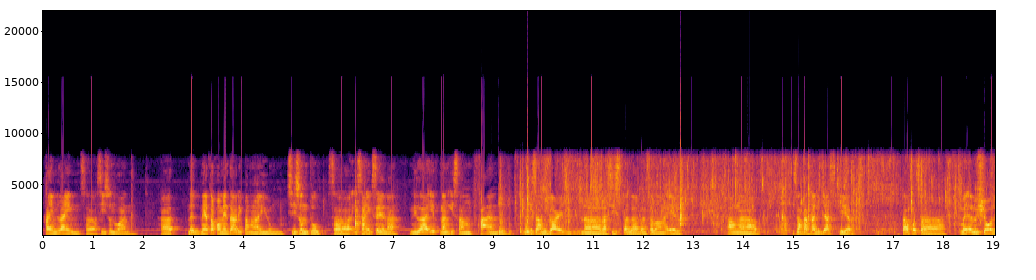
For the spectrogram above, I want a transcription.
timeline sa Season 1. At nag-meta commentary pa nga yung Season 2 sa isang eksena nilait ng isang fan ng isang guard na rasista laban sa mga elf ang ah, isang kanta ni Jaskier. Tapos sa may alusyon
